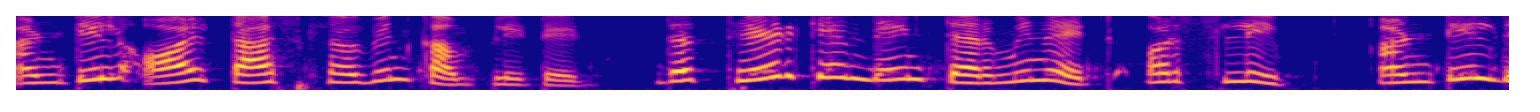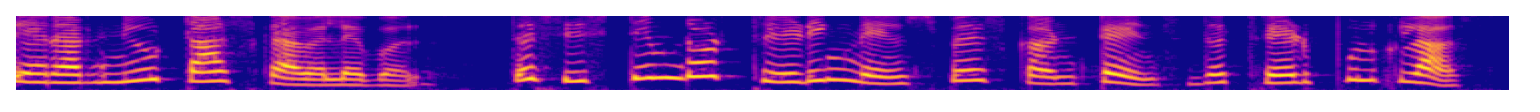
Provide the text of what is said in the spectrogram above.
until all tasks have been completed. The thread can then terminate or sleep until there are new tasks available. The system.threading namespace contains the thread pool class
